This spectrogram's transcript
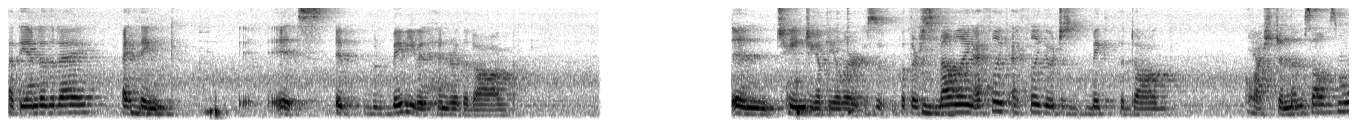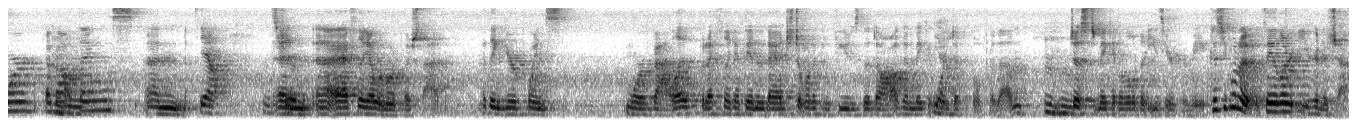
At the end of the day, I think it's it would maybe even hinder the dog in changing up the alert because what they're smelling. I feel like I feel like it would just make the dog question themselves more about things and Yeah. And, and I feel like I wouldn't want to push that. I think your point's more valid, but I feel like at the end of the day, I just don't want to confuse the dog and make it more difficult for them, Mhm. just to make it a little bit easier for me. Because you want to, if they alert, you're going to check.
